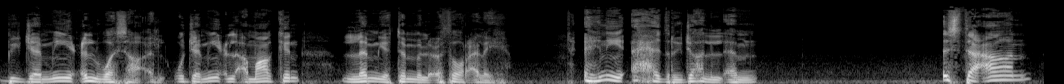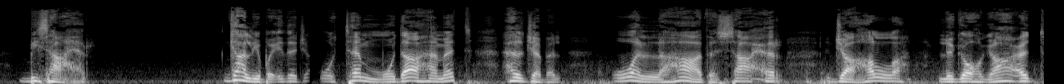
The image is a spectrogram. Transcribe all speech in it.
بجميع الوسائل وجميع الأماكن لم يتم العثور عليه. هني أحد رجال الأمن استعان بساحر. قال يبا إذا جاء وتم مداهمة هالجبل ولا هذا الساحر جاه الله لقوه قاعد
